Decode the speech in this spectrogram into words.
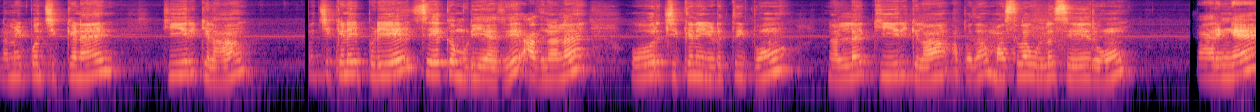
நம்ம இப்போ சிக்கனை கீரிக்கலாம் சிக்கனை இப்படியே சேர்க்க முடியாது. அதனால் ஒவ்வொரு சிக்கனை எடுத்து இப்போ நல்லா கீறிக்கலாம். அப்போ தான் மசாலா உள்ளே சேரும். பாருங்கள்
